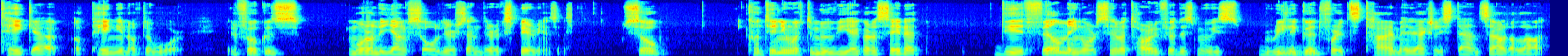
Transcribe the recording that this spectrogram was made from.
take a opinion of the war. It focuses more on the young soldiers and their experiences. So continuing with the movie, I gotta say that the filming or cinematography of this movie is really good for its time and it actually stands out a lot.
